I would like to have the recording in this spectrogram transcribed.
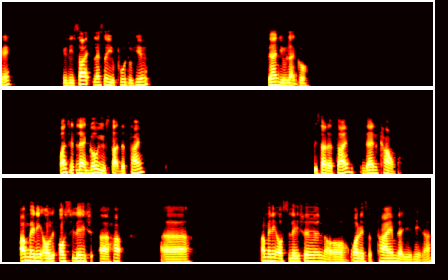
Okay. You decide, let's say you pull to here. Then you let go. Once you let go, you start the time. You start the time, then count. How many oscillation? Uh, how, uh, how many oscillation or what is the time that you need? Huh?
